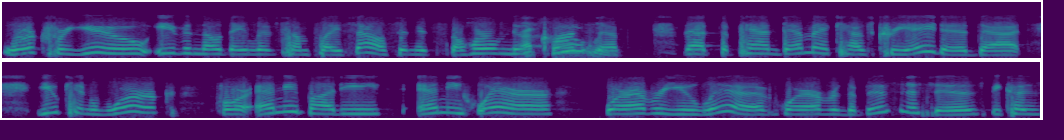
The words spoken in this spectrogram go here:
work for you even though they live someplace else? And it's the whole new Absolutely. concept that the pandemic has created that you can work for anybody anywhere wherever you live, wherever the business is, because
